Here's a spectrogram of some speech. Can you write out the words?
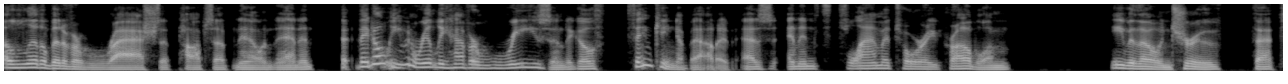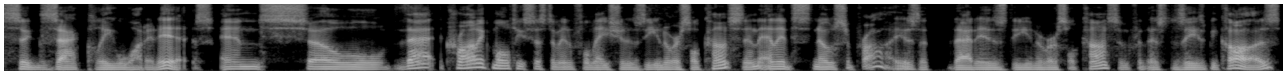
a little bit of a rash that pops up now and then. And they don't even really have a reason to go thinking about it as an inflammatory problem, even though in truth, that's exactly what it is. And so that chronic multisystem inflammation is the universal constant. And it's no surprise that that is the universal constant for this disease because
